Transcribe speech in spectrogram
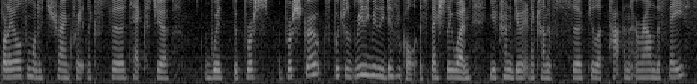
but I also wanted to try and create like a fur texture with the brush brush strokes, which was really, really difficult, especially when you're trying to do it in a kind of circular pattern around the face.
